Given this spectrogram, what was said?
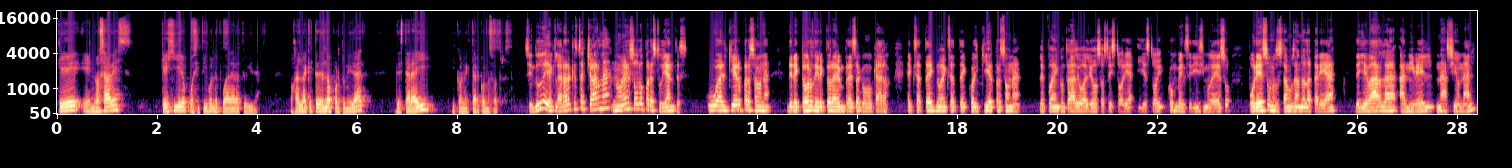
que eh, no sabes qué giro positivo le pueda dar a tu vida. Ojalá que te des la oportunidad de estar ahí y conectar con nosotros. Sin duda, y aclarar que esta charla no es solo para estudiantes. Cualquier persona, director o directora de empresa como Caro, Exatec, no Exatec, cualquier persona le puede encontrar algo valioso a esta historia y estoy convencidísimo de eso. Por eso nos estamos dando la tarea de llevarla a nivel nacional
